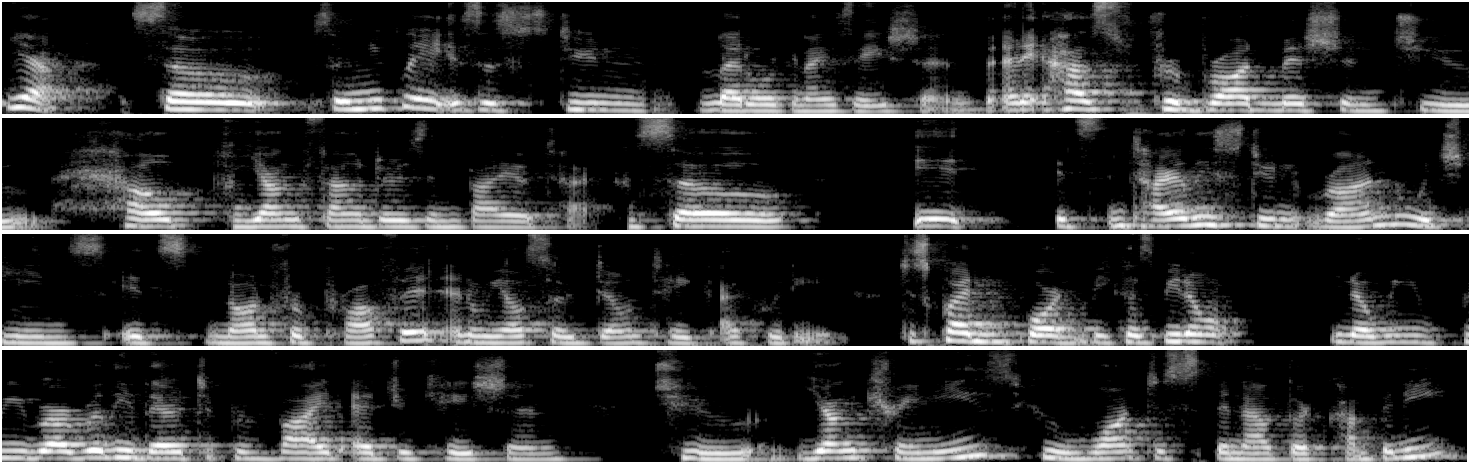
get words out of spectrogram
yeah, so so Nucleate is a student-led organization, and it has for broad mission to help young founders in biotech. So it it's entirely student-run, which means it's non-for-profit, and we also don't take equity, which is quite important because we don't, you know, we we are really there to provide education to young trainees who want to spin out their company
